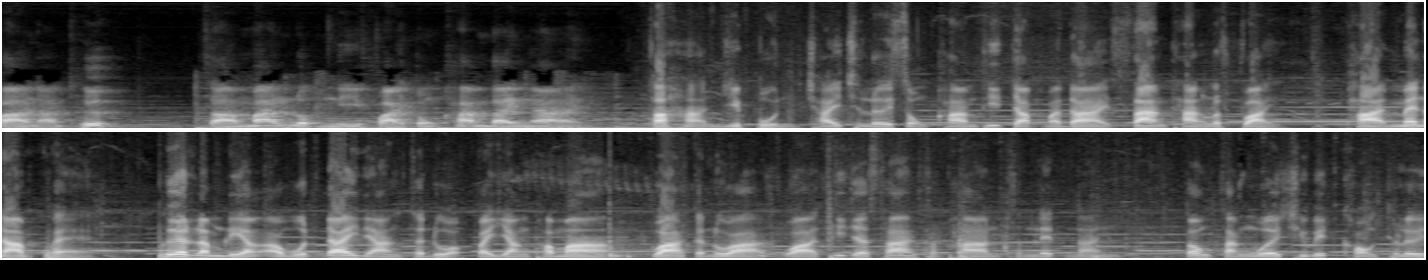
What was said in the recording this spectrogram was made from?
ป่าหนาทึบ สามารถหลบหนีฝ่ายตรงข้ามได้ง่าย ทหารญี่ปุ่นใช้เฉลยสงครามที่จับมาได้สร้างทางรถไฟ ผ่านแม่น้ำแคว เพื่อลำเลียงอาวุธได้อย่างสะดวกไปยังพม่า ว่ากันว่ากว่าที่จะสร้างสะพานสำเร็จนั้น ต้องสั่งเวยชีวิตของเฉลย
